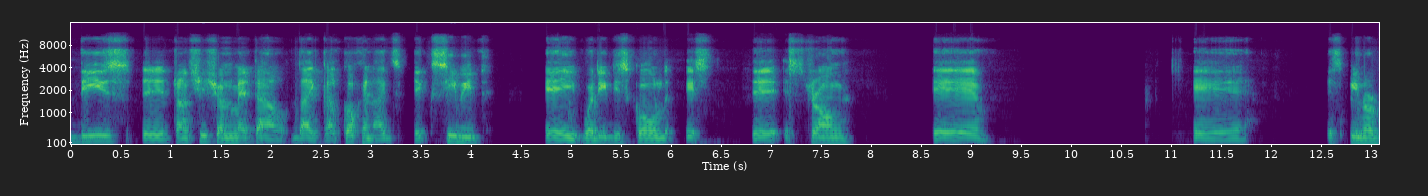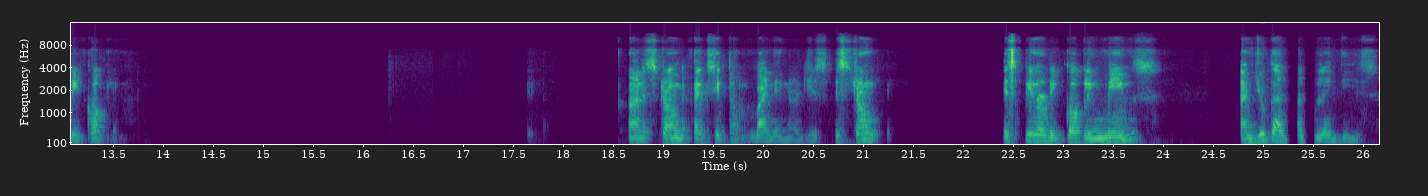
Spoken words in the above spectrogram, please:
these uh, transition metal dichalcogenides exhibit a what it is called a, a strong a, a spin orbit coupling. And strong exciton binding energies. A strong spin orbit coupling means, and you can calculate this,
